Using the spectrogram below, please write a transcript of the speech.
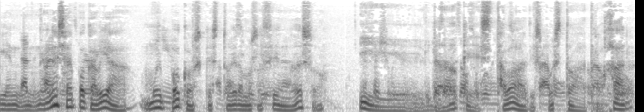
Y en, en esa época había muy pocos que estuviéramos haciendo eso. Y dado que estaba dispuesto a trabajar,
